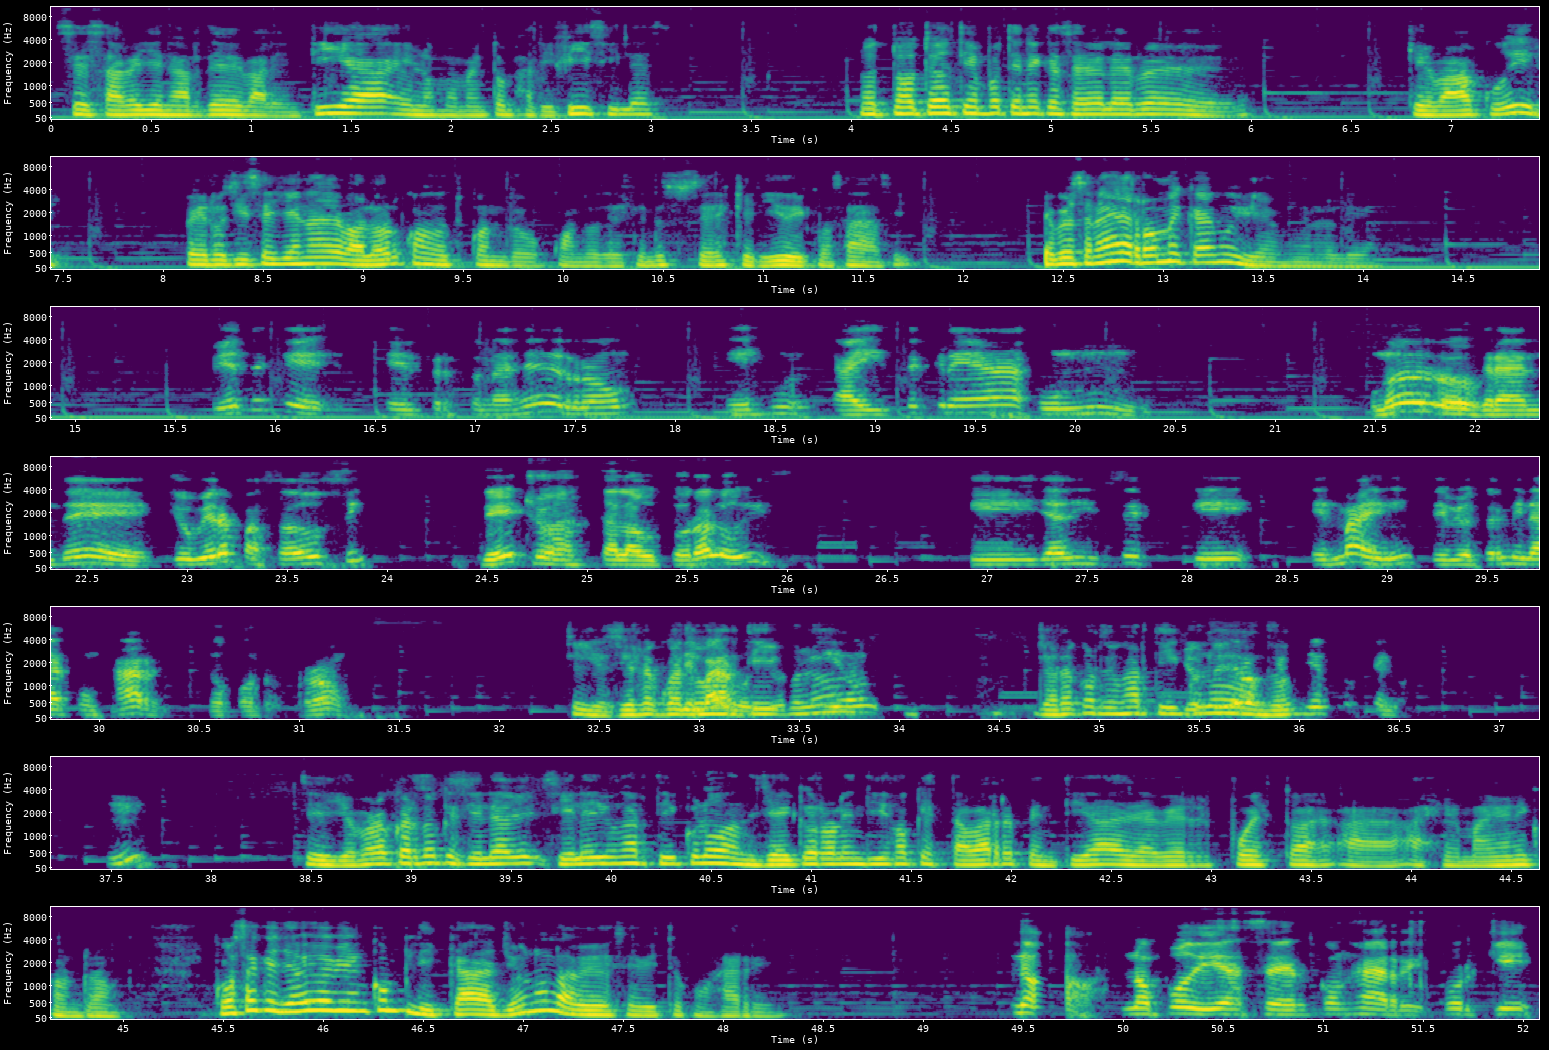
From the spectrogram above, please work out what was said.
se sabe llenar de valentía en los momentos más difíciles. No, todo el tiempo tiene que ser el héroe que va a acudir, pero sí se llena de valor cuando, cuando, cuando defiende a sus seres queridos y cosas así. El personaje de Ron me cae muy bien, en realidad. Fíjate que el personaje de Ron es ahí te crea un uno de los grandes que hubiera pasado sí. De hecho, hasta la autora lo dice. Y ella dice que Hermione debió terminar con Harry, no con Ron. Sí, yo sí recuerdo un artículo. Yo, recuerdo un artículo donde. ¿Mm? Sí, yo me acuerdo que sí, leí un artículo donde J.K. Rowling dijo que estaba arrepentida de haber puesto a, a, Hermione con Ron. Cosa que yo veía bien complicada. Yo no la hubiese visto con Harry. No, no podía ser con Harry, porque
